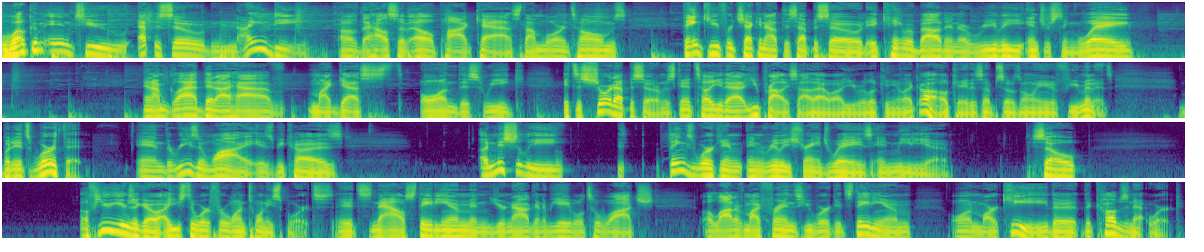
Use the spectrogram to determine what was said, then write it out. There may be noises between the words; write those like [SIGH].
Welcome into episode 90 of the House of L podcast. I'm Lawrence Holmes. Thank you for checking out this episode. It came about in a really interesting way. And I'm glad that I have my guest on this week. It's a short episode. I'm just going to tell you that. You probably saw that while you were looking. You're like, oh, okay, this episode's only a few minutes, but it's worth it. And the reason why is because initially things work in, in really strange ways in media. So, a few years ago, I used to work for 120 Sports. It's now Stadium, and you're now going to be able to watch a lot of my friends who work at Stadium on Marquee, the, the Cubs network.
